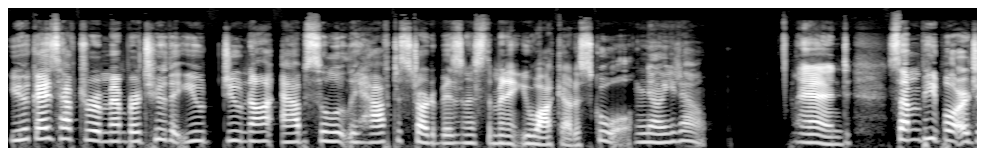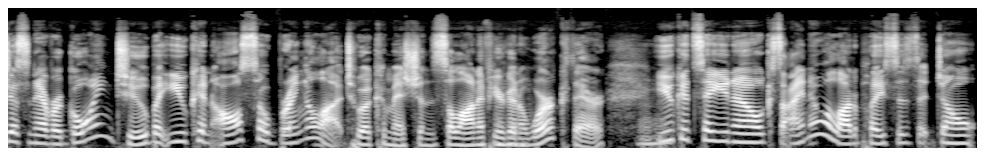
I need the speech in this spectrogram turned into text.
you guys have to remember too that you do not absolutely have to start a business the minute you walk out of school. No, you don't. And some people are just never going to, but you can also bring a lot to a commission salon if you're going to mm-hmm. work there. Mm-hmm. You could say, you know, because I know a lot of places that don't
